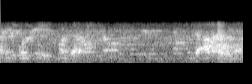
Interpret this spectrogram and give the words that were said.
่ในคนที่มันจะมันจะอัพโหลดมา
